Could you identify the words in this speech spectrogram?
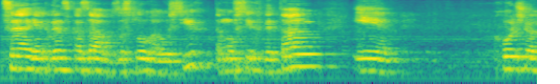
Це, як він сказав, заслуга усіх, тому всіх вітаю і хочу,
